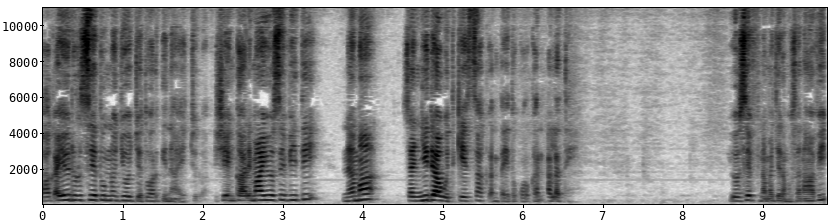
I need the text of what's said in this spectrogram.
hojii hojjetu argina jechuudha. Isheen kaadhimaa Yoosefiiti nama sanyii daawwit keessaa kan ta'e tokko kan dhalate. Yoosef nama jedhamu sanaa fi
